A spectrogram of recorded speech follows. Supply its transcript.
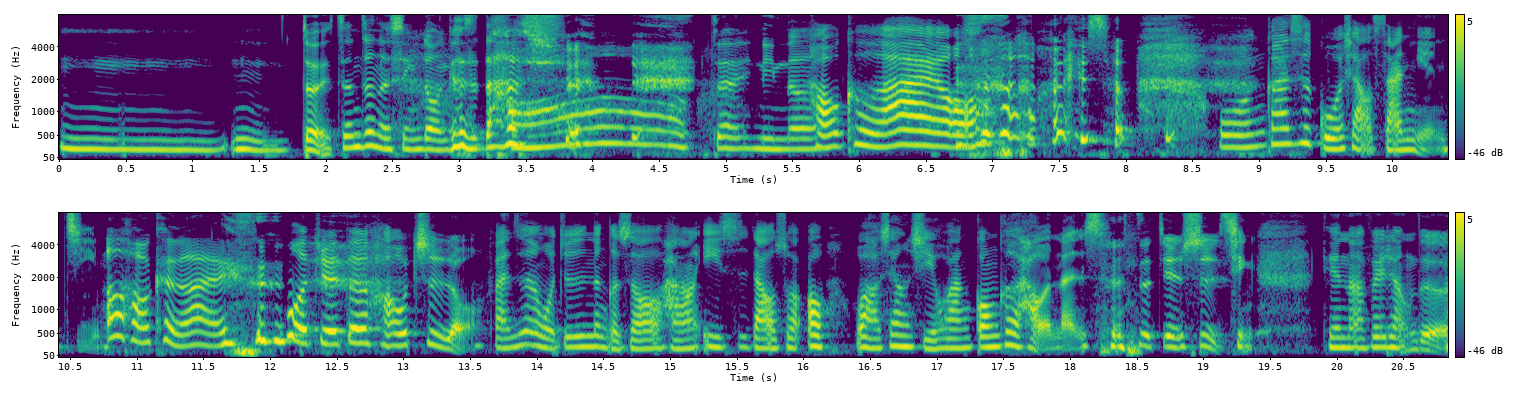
嗯嗯，对，真正的心动应该是大学。哦，对你呢？好可爱哦！为什么？我应该是国小三年级哦，好可爱。我觉得好耻哦。反正我就是那个时候好像意识到说，哦，我好像喜欢功课好的男生这件事情。天哪，非常的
